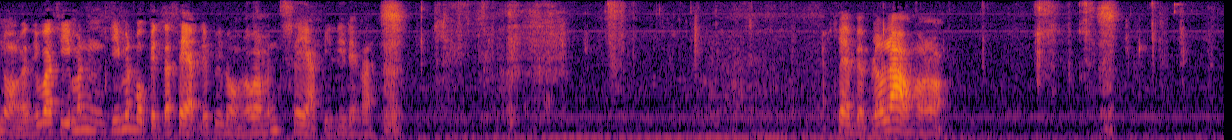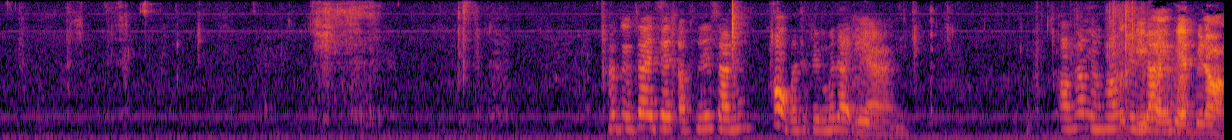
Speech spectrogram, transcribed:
พี่น้องก็สิว่าสีมันสีมันบอกเป็นตาแสบเลยพี่น้องเพราะว่ามันแสบอีดีเลยค่ะแสบแบบเล่าๆเขาเนาะถ้าตื่นใจเซตอัพซิลิซันห้องก็จะกินไม่ได้อีเนี่กยเอาถ้ามันเขาเมื่อกินกี้ได้มันเผ็ดพี่น้อง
